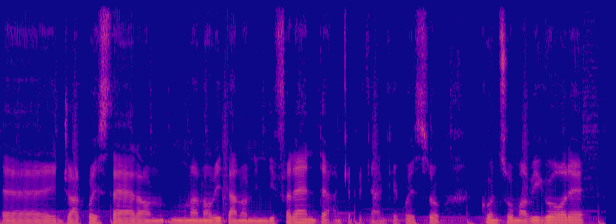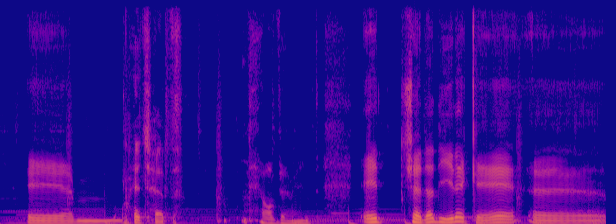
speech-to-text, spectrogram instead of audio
eh, già questa era un, una novità non indifferente, anche perché anche questo consuma vigore. E, mh, eh certo. Ovviamente. E c'è da dire che eh,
